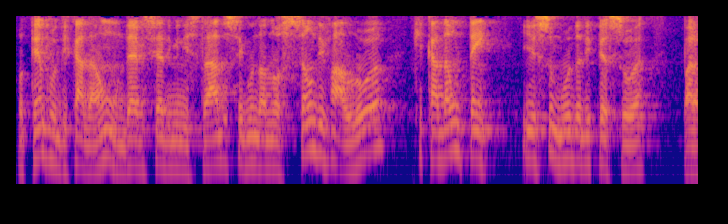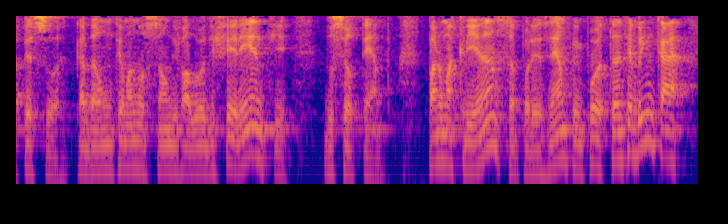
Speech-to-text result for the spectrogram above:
O tempo de cada um deve ser administrado segundo a noção de valor que cada um tem. E isso muda de pessoa para pessoa. Cada um tem uma noção de valor diferente do seu tempo. Para uma criança, por exemplo, o importante é brincar.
